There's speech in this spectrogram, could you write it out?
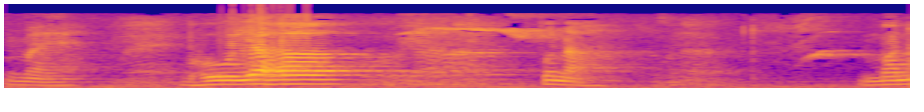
मैं भूय। पुनः। मन।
